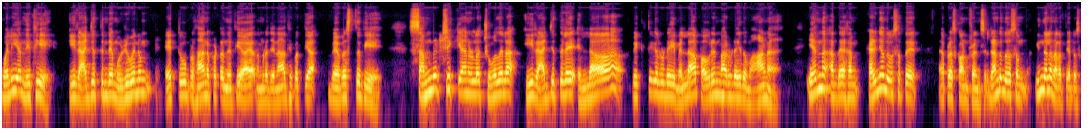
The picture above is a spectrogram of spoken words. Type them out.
വലിയ നിധിയെ ഈ രാജ്യത്തിന്റെ മുഴുവനും ഏറ്റവും പ്രധാനപ്പെട്ട നിധിയായ നമ്മുടെ ജനാധിപത്യ വ്യവസ്ഥിതിയെ സംരക്ഷിക്കാനുള്ള ചുമതല ഈ രാജ്യത്തിലെ എല്ലാ വ്യക്തികളുടെയും എല്ലാ പൗരന്മാരുടേതുമാണ് എന്ന് അദ്ദേഹം കഴിഞ്ഞ ദിവസത്തെ പ്രസ് കോൺഫറൻസിൽ രണ്ട് ദിവസം ഇന്നലെ നടത്തിയ പ്രസ്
